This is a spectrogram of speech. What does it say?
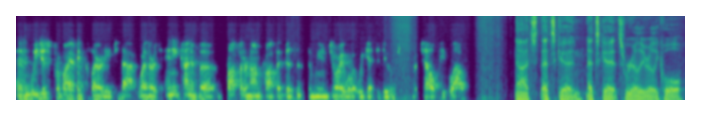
And we just provide clarity to that, whether it's any kind of a profit or nonprofit business. And we enjoy what we get to do to help people out. No, that's that's good. That's good. It's really really cool.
